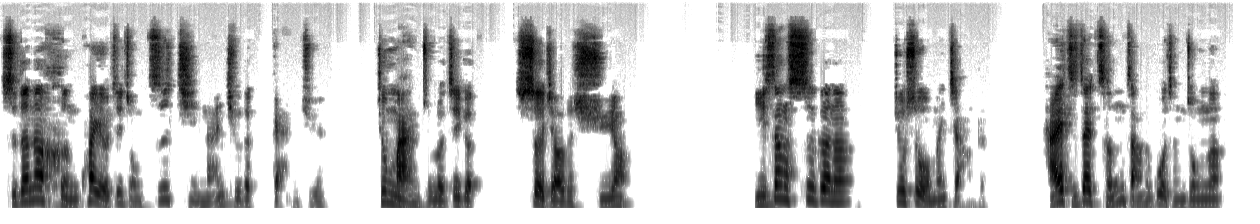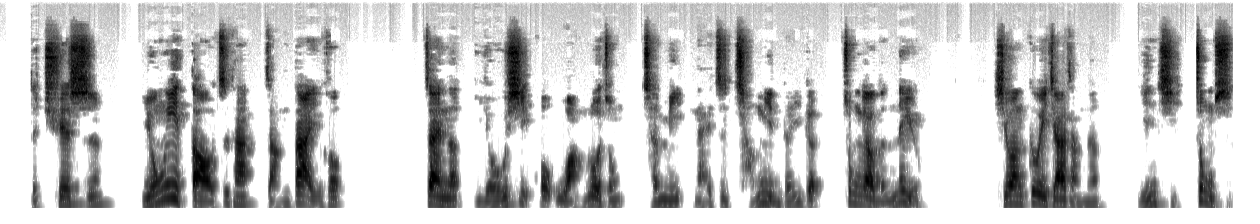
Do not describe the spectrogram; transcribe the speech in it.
使得呢很快有这种知己难求的感觉，就满足了这个社交的需要。以上四个呢，就是我们讲的孩子在成长的过程中呢的缺失。容易导致他长大以后，在呢游戏或网络中沉迷乃至成瘾的一个重要的内容。希望各位家长呢引起重视，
